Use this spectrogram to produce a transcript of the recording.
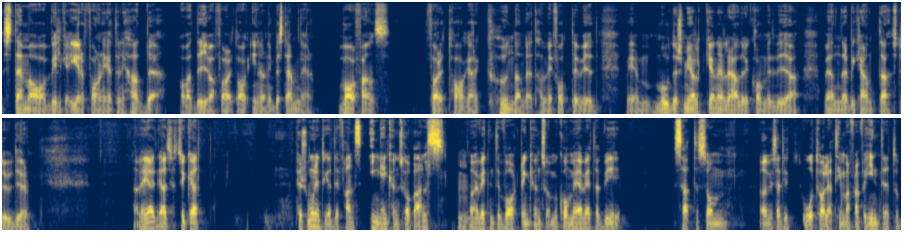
stämma av vilka erfarenheter ni hade av att driva företag innan ni bestämde er. Var fanns företagarkunnandet? Hade ni fått det vid med modersmjölken eller hade det kommit via vänner, bekanta, studier? Ja, jag, jag tycker att personligen tycker jag att det fanns ingen kunskap alls. Mm. Och jag vet inte vart den kunskapen kommer. Jag vet att vi satte som, ja, vi i åtaliga timmar framför internet och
